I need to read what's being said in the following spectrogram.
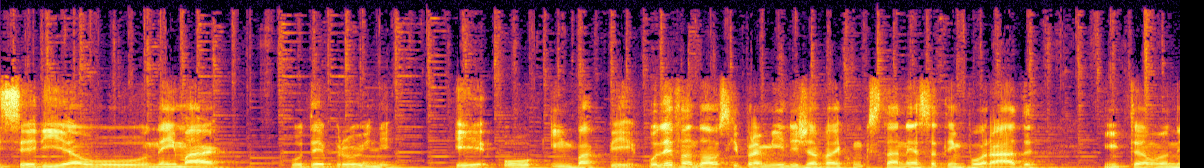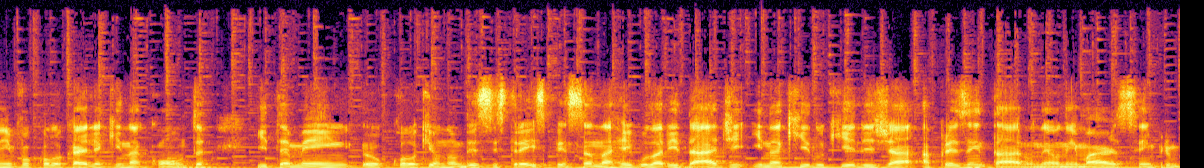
seria o Neymar, o De Bruyne e o Mbappé. O Lewandowski, para mim, ele já vai conquistar nessa temporada, então eu nem vou colocar ele aqui na conta. E também eu coloquei o nome desses três pensando na regularidade e naquilo que eles já apresentaram. Né? O Neymar sempre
